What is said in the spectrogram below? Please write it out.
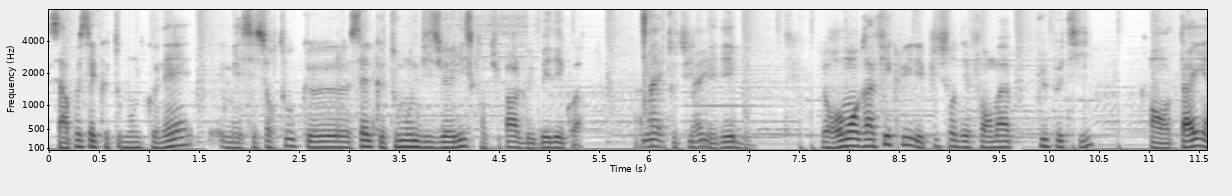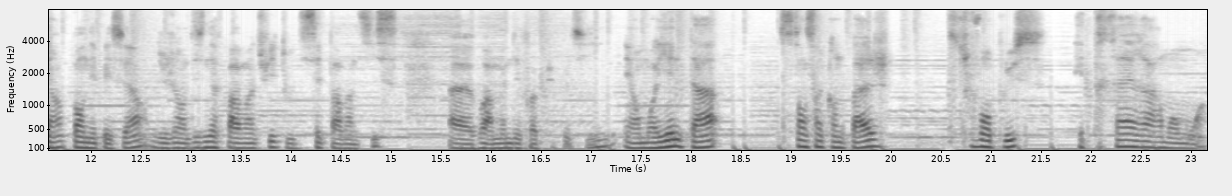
C'est un peu celle que tout le monde connaît, mais c'est surtout que celle que tout le monde visualise quand tu parles de BD quoi Ouais, tout de suite ouais. BD, boum. Le roman graphique, lui, il est plus sur des formats plus petits, en taille, hein, pas en épaisseur, du genre 19 par 28 ou 17 par 26, euh, voire même des fois plus petits. Et en moyenne, tu as 150 pages, souvent plus, et très rarement moins.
